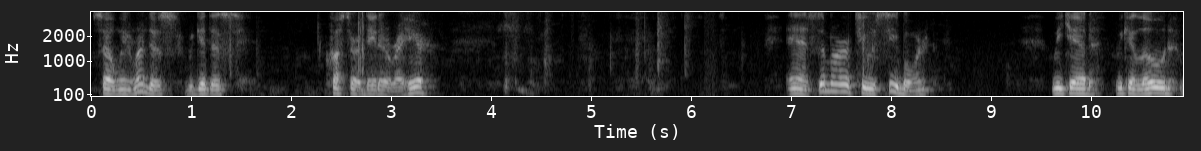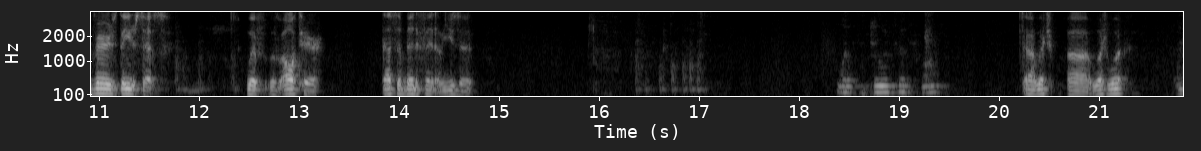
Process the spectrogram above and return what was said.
So when we run this, we get this cluster of data right here. And similar to Seaborn, we can we can load various data sets with, with Altair. That's a benefit of using it. What's the tooltip for? Uh, which uh which what? The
